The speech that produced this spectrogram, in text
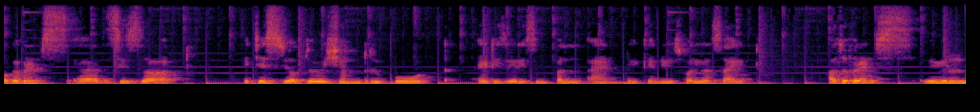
Okay friends uh, this is the HSE observation report. It is very simple and you can use for your site. Also friends we will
